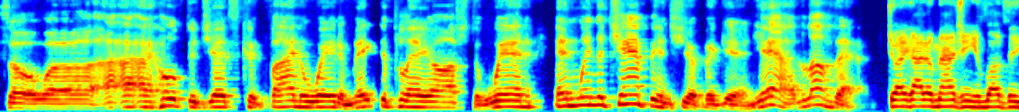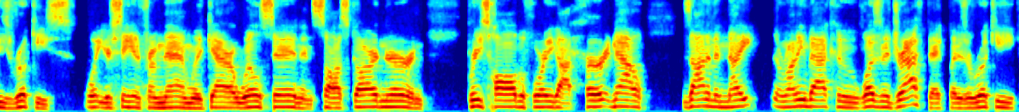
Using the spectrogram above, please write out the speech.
So uh, I, I hope the Jets could find a way to make the playoffs, to win, and win the championship again. Yeah, I'd love that. Joe, I got to imagine you love these rookies, what you're seeing from them with Garrett Wilson and Sauce Gardner and Breece Hall before he got hurt. Now, Zonovan Knight, the running back who wasn't a draft pick, but is a rookie.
